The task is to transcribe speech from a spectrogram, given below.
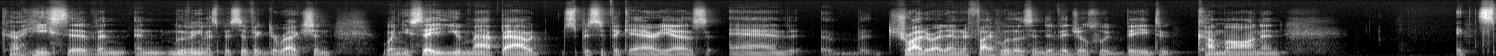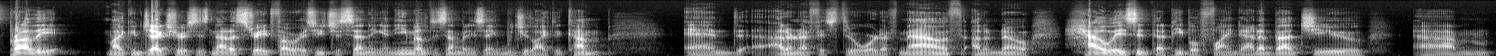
cohesive and, and moving in a specific direction, when you say you map out specific areas and uh, try to identify who those individuals would be to come on, and it's probably my conjecture is it's not as straightforward as you just sending an email to somebody saying, Would you like to come? And I don't know if it's through word of mouth. I don't know. How is it that people find out about you? Um,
